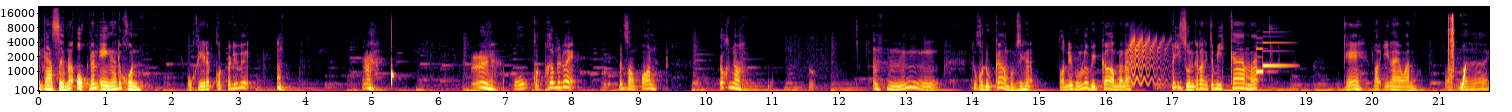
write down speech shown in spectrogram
เป็นการเสริมหน้าอกนั่นเองนะทุกคน โอเคแล้วกดไปเรื่อยๆอื้ออื้อโอ้กดเพิ่มได้ด้วย เป็นสองปอนยกขึ้นมาทุกคนดูกล้ามผมสิฮะ ตอนนี้ผมเริ่มมีกล้ามแล้วนะพระอิศวรกำลังจะมีกล้ามฮะโอเครออีกหลวันรับเลย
